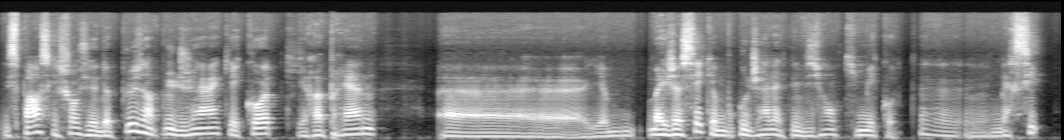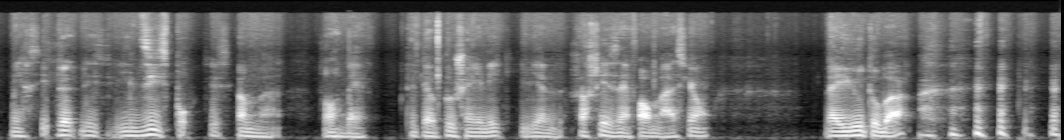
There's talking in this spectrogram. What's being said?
Il se passe quelque chose. Il y a de plus en plus de gens qui écoutent, qui reprennent. Euh, ben, je sais qu'il y a beaucoup de gens à la télévision qui m'écoutent. Euh, merci, merci. Ils disent pas. C'est comme. Euh, ben, peut-être un peu qui viennent chercher les informations d'un YouTuber.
